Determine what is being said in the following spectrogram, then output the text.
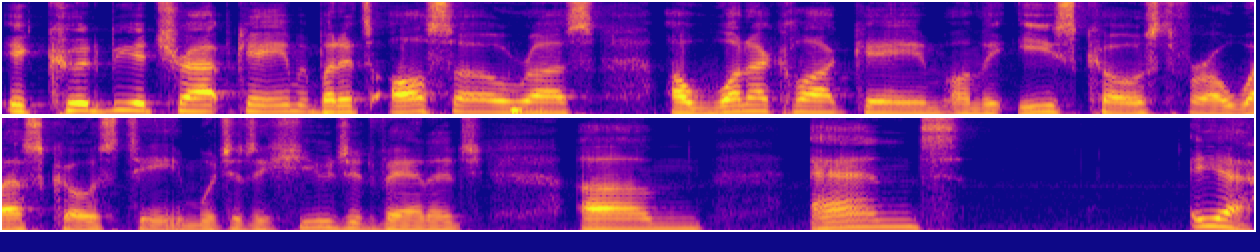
it could be a trap game, but it's also Russ a one o'clock game on the East Coast for a West Coast team, which is a huge advantage, um, and yeah.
